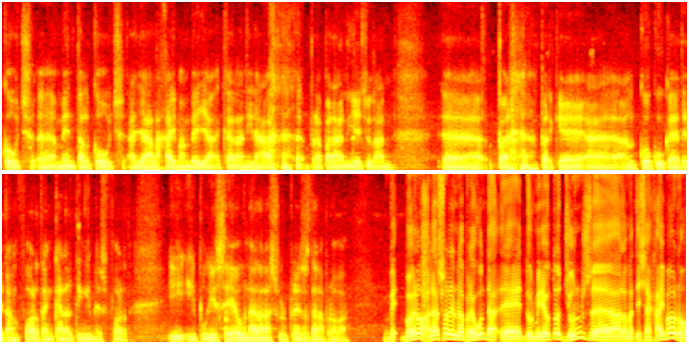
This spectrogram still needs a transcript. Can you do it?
coach, eh, mental coach, allà a la Jaime amb ella, que l'anirà preparant i ajudant eh, per, perquè eh, el coco que té tan fort encara el tingui més fort i, i pugui ser una de les sorpreses de la prova. Bé, bueno, ara us faré una pregunta. Eh, dormireu tots junts eh, a la mateixa Jaima o no?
